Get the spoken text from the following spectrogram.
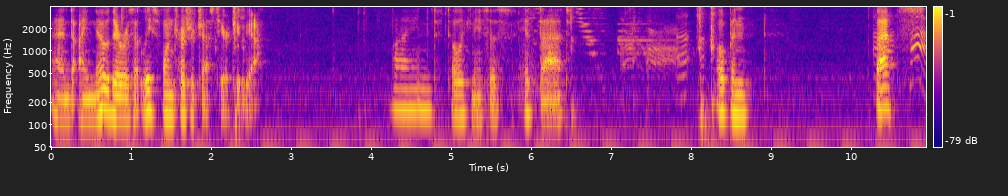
And I know there was at least one treasure chest here too, yeah. Mind, telekinesis, hit that. Open. That's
